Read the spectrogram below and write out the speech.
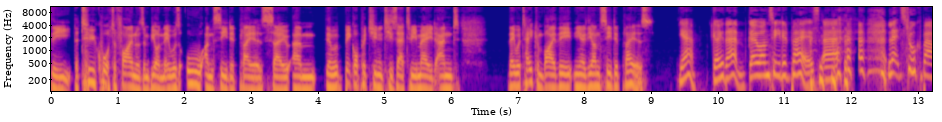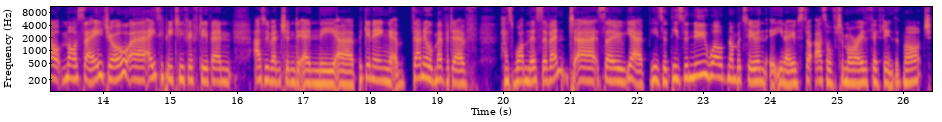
the the two quarterfinals and beyond, it was all unseeded players. So um, there were big opportunities there to be made, and they were taken by the you know the unseeded players. Yeah, go them. Go unseeded players. Uh, let's talk about Marseille, Joel. Uh, ATP 250 event, as we mentioned in the uh, beginning. Daniel Medvedev has won this event. Uh, so yeah, he's a, he's the new world number two, and you know, as of tomorrow, the 15th of March,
